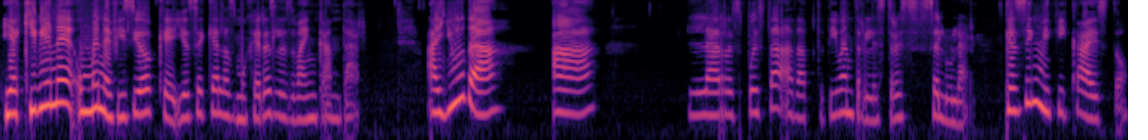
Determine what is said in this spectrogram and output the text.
Y aquí viene un beneficio que yo sé que a las mujeres les va a encantar. Ayuda a la respuesta adaptativa entre el estrés celular. ¿Qué significa esto?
